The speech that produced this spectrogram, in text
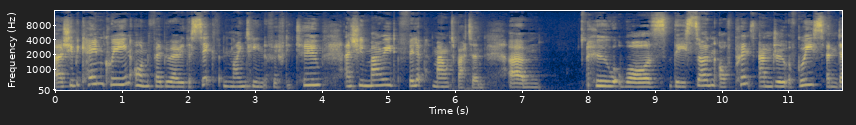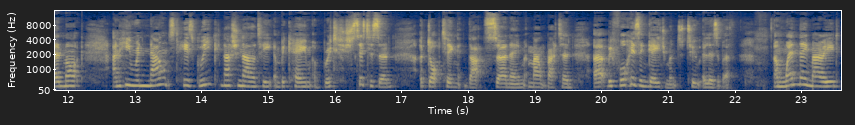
Uh, she became queen on February the 6th, 1952, and she married Philip Mountbatten, um, who was the son of Prince Andrew of Greece and Denmark, and he renounced his Greek nationality and became a British citizen, adopting that surname Mountbatten uh, before his engagement to Elizabeth. And when they married,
